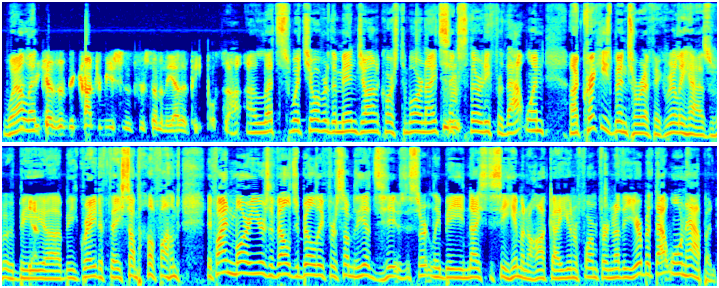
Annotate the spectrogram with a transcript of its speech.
Well, it, because of the contributions for some of the other people. So uh, uh, let's switch over to the men, John. Of course, tomorrow night, mm-hmm. six thirty for that one. Uh, Krikke's been terrific, really has. It would be yeah. uh, be great if they somehow found they find more years of eligibility for some of the kids. It would certainly be nice to see him in a Hawkeye uniform for another year, but that won't happen.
